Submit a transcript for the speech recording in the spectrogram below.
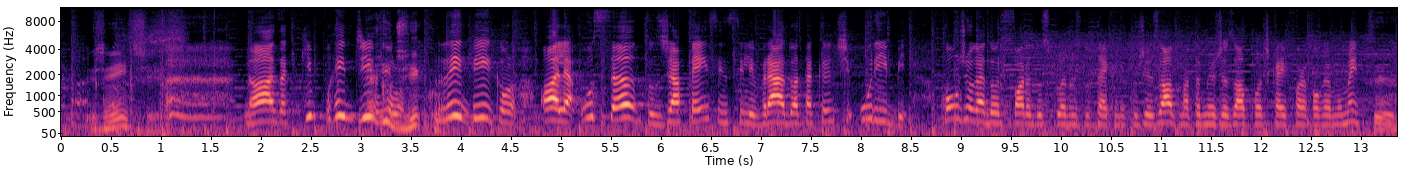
Gente, Nossa, que ridículo. É ridículo. Ridículo. Olha, o Santos já pensa em se livrar do atacante Uribe. Com o jogador fora dos planos do técnico Gesualdo, mas também o Gesualdo pode cair fora a qualquer momento, Sim.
